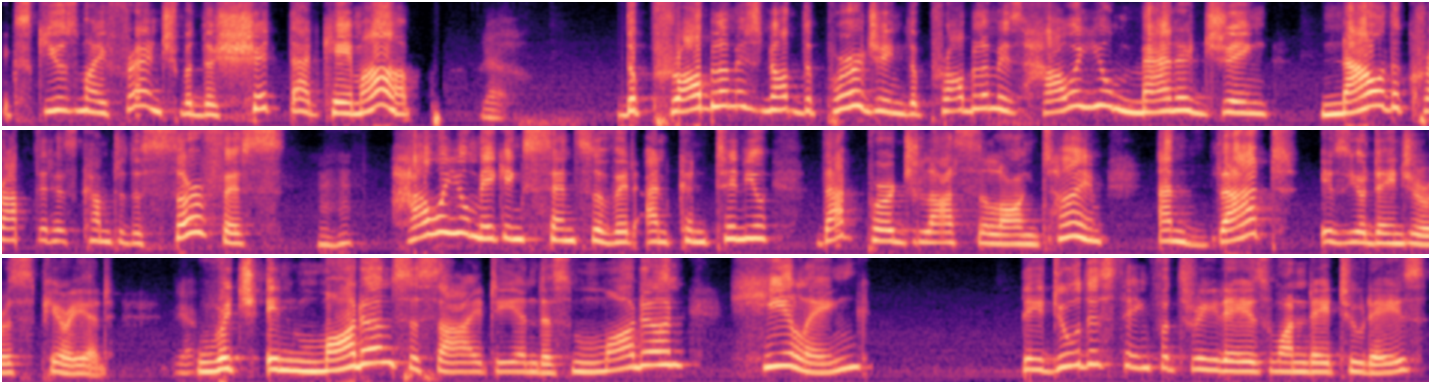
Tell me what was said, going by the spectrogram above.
excuse my French, but the shit that came up. Yeah. The problem is not the purging. The problem is how are you managing now the crap that has come to the surface? Mm-hmm. How are you making sense of it and continue? That purge lasts a long time. And that is your dangerous period, yeah. which in modern society and this modern healing, they do this thing for three days, one day, two days,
